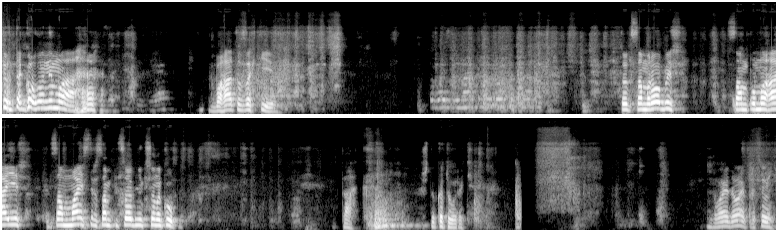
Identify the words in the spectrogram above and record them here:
тут такого нема. багато можна. Тут сам робиш, сам допомагаєш, сам майстер, сам підсобник, все на купу. Так, штукатурить. Давай, давай, працюй.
